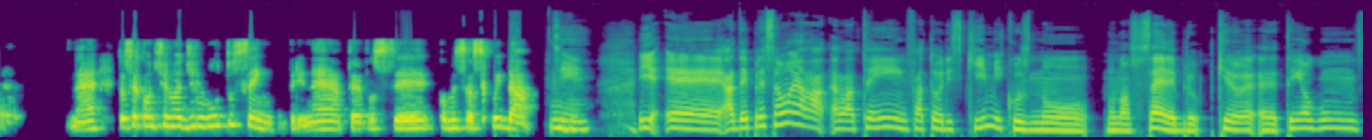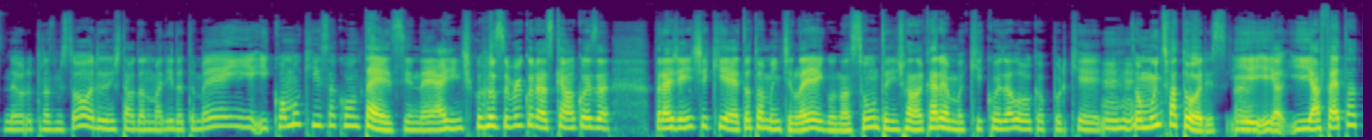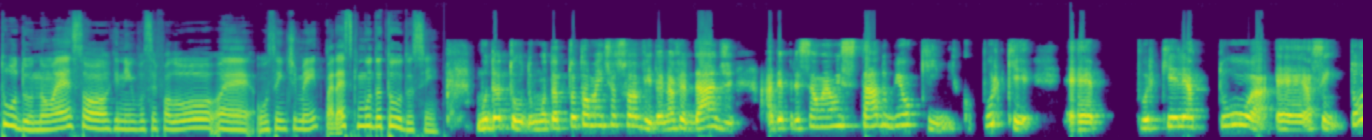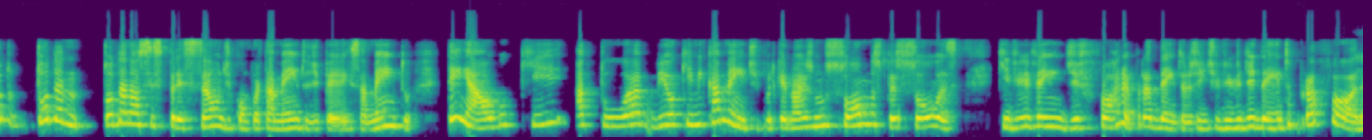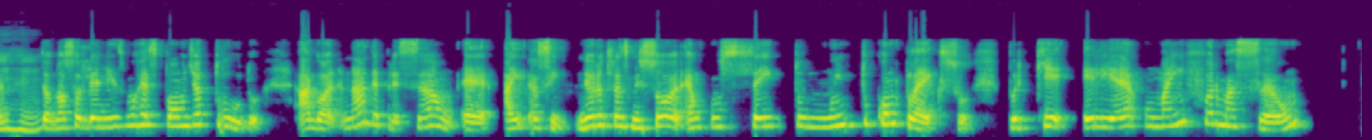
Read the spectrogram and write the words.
né? Então você continua de luto sempre, né? Até você começar a se cuidar. Sim. Uhum. E é, a depressão, ela, ela tem fatores químicos no, no nosso cérebro, porque é, tem alguns neurotransmissores, a gente estava dando uma lida também, e, e, como que isso acontece, né? A gente ficou super curioso, que é uma coisa pra gente que é totalmente leigo no assunto, a gente fala, caramba, que coisa louca, porque uhum. são muitos fatores, é. e, e, e, afeta tudo, não é só, que nem você falou, é, o sentimento, parece que muda tudo, assim. Muda tudo, muda totalmente a sua vida. Na verdade, a depressão é um estado bioquímico. Por quê? É, porque ele atua, é, assim, todo, toda, toda a nossa expressão de comportamento, de pensamento, tem algo que atua bioquimicamente, porque nós não somos pessoas que vivem de fora para dentro, a gente vive de dentro para fora. Uhum. Então, nosso organismo responde a tudo. Agora, na depressão, é, assim, neurotransmissor é um conceito muito complexo, porque ele é uma informação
